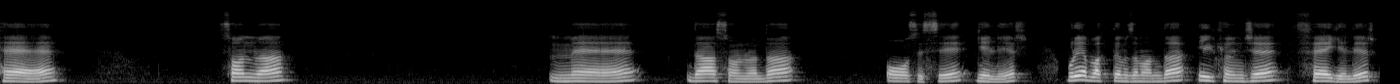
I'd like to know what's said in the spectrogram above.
H sonra M daha sonra da O sesi gelir. Buraya baktığım zaman da ilk önce F gelir.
